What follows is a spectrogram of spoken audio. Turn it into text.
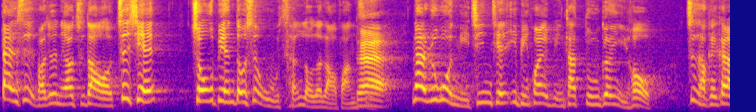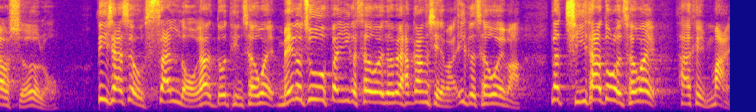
但是宝杰你要知道哦，这些周边都是五层楼的老房子。对。那如果你今天一瓶换一瓶，它都更以后，至少可以盖到十二楼，地下室有三楼，有很多停车位，每个住户分一个车位，对不对？他刚写嘛，一个车位嘛，那其他多的车位他还可以卖。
